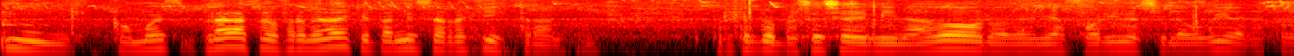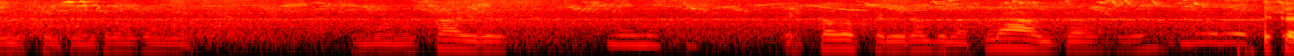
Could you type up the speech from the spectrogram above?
como es, plagas o enfermedades que también se registran. Por ejemplo, presencia de minador o de diaforina si la hubiera, que hasta donde se encontró acá en Buenos Aires estado general de la planta. Esta,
